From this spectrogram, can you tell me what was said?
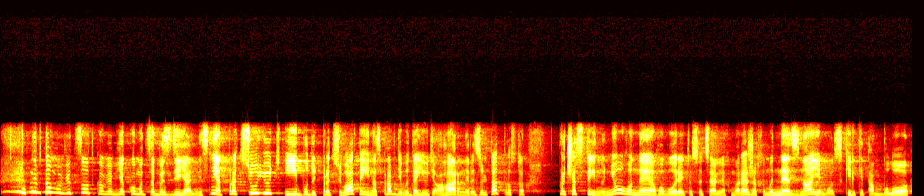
Не в тому відсоткові, в якому це бездіяльність. Ні, працюють і будуть працювати, і насправді видають гарний результат. Просто про частину нього не говорять у соціальних мережах, і ми не знаємо, скільки там було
